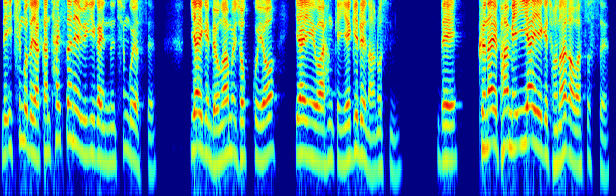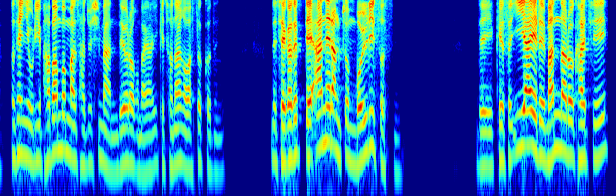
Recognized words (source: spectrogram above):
근데 이 친구도 약간 탈선의 위기가 있는 친구였어요. 이 아이에게 명함을 줬고요. 이 아이와 함께 얘기를 나눴습니다. 근데 그날 밤에 이 아이에게 전화가 왔었어요. 선생님, 우리 밥 한 번만 사주시면 안 돼요? 라고 막 이렇게 전화가 왔었거든요. 근데 제가 그때 아내랑 좀 멀리 있었습니다. 네, 그래서 이 아이를 만나러 가지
